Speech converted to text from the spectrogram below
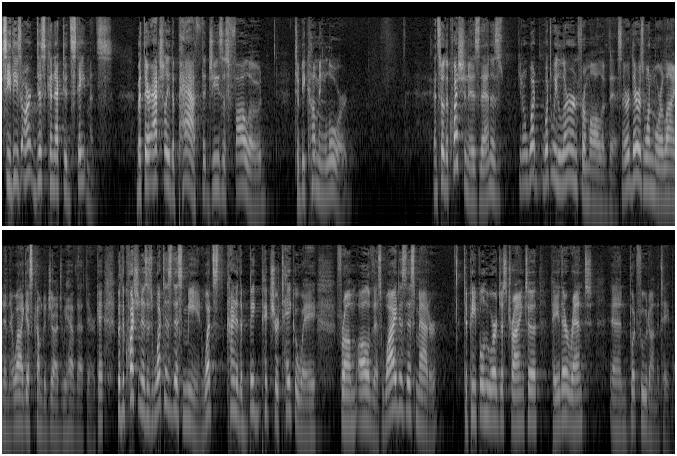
See, these aren't disconnected statements, but they're actually the path that Jesus followed to becoming Lord. And so the question is then is you know, what, what do we learn from all of this? There, there is one more line in there. Well, I guess come to judge. We have that there, okay? But the question is, is what does this mean? What's kind of the big picture takeaway from all of this? Why does this matter to people who are just trying to pay their rent and put food on the table?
